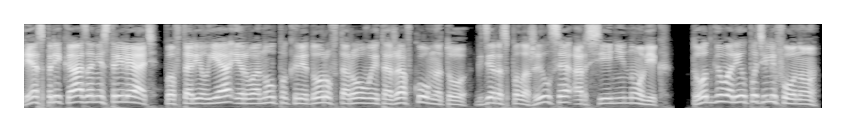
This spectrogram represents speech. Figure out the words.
«Без приказа не стрелять!» — повторил я и рванул по коридору второго этажа в комнату, где расположился Арсений Новик. Тот говорил по телефону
